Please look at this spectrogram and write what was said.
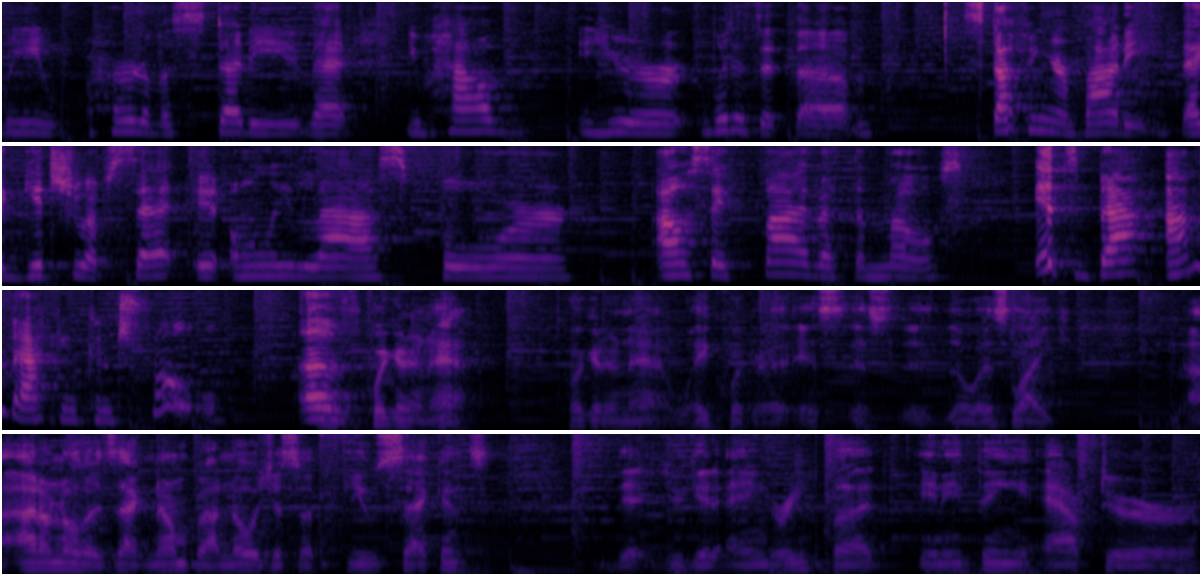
we heard of a study that you have your what is it the stuff in your body that gets you upset. It only lasts for I'll say five at the most. It's back. I'm back in control Oh, of quicker than that. Quicker than that. Way quicker. It's it's, it's though it's like I don't know the exact number. But I know it's just a few seconds that you get angry. But anything after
